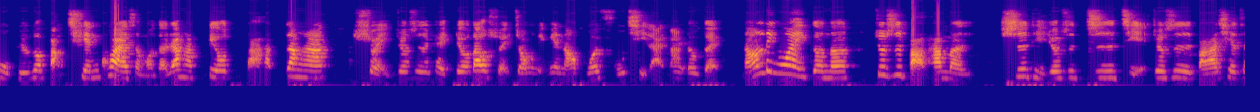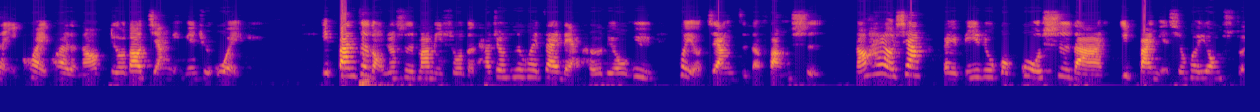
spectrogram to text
物，比如说绑铅块什么的，让它丢，把它让它水就是可以丢到水中里面，然后不会浮起来嘛，对不对？然后另外一个呢，就是把他们尸体就是肢解，就是把它切成一块一块的，然后丢到江里面去喂鱼。一般这种就是妈咪说的，它就是会在两河流域会有这样子的方式。然后还有像 baby 如果过世的、啊，一般也是会用水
